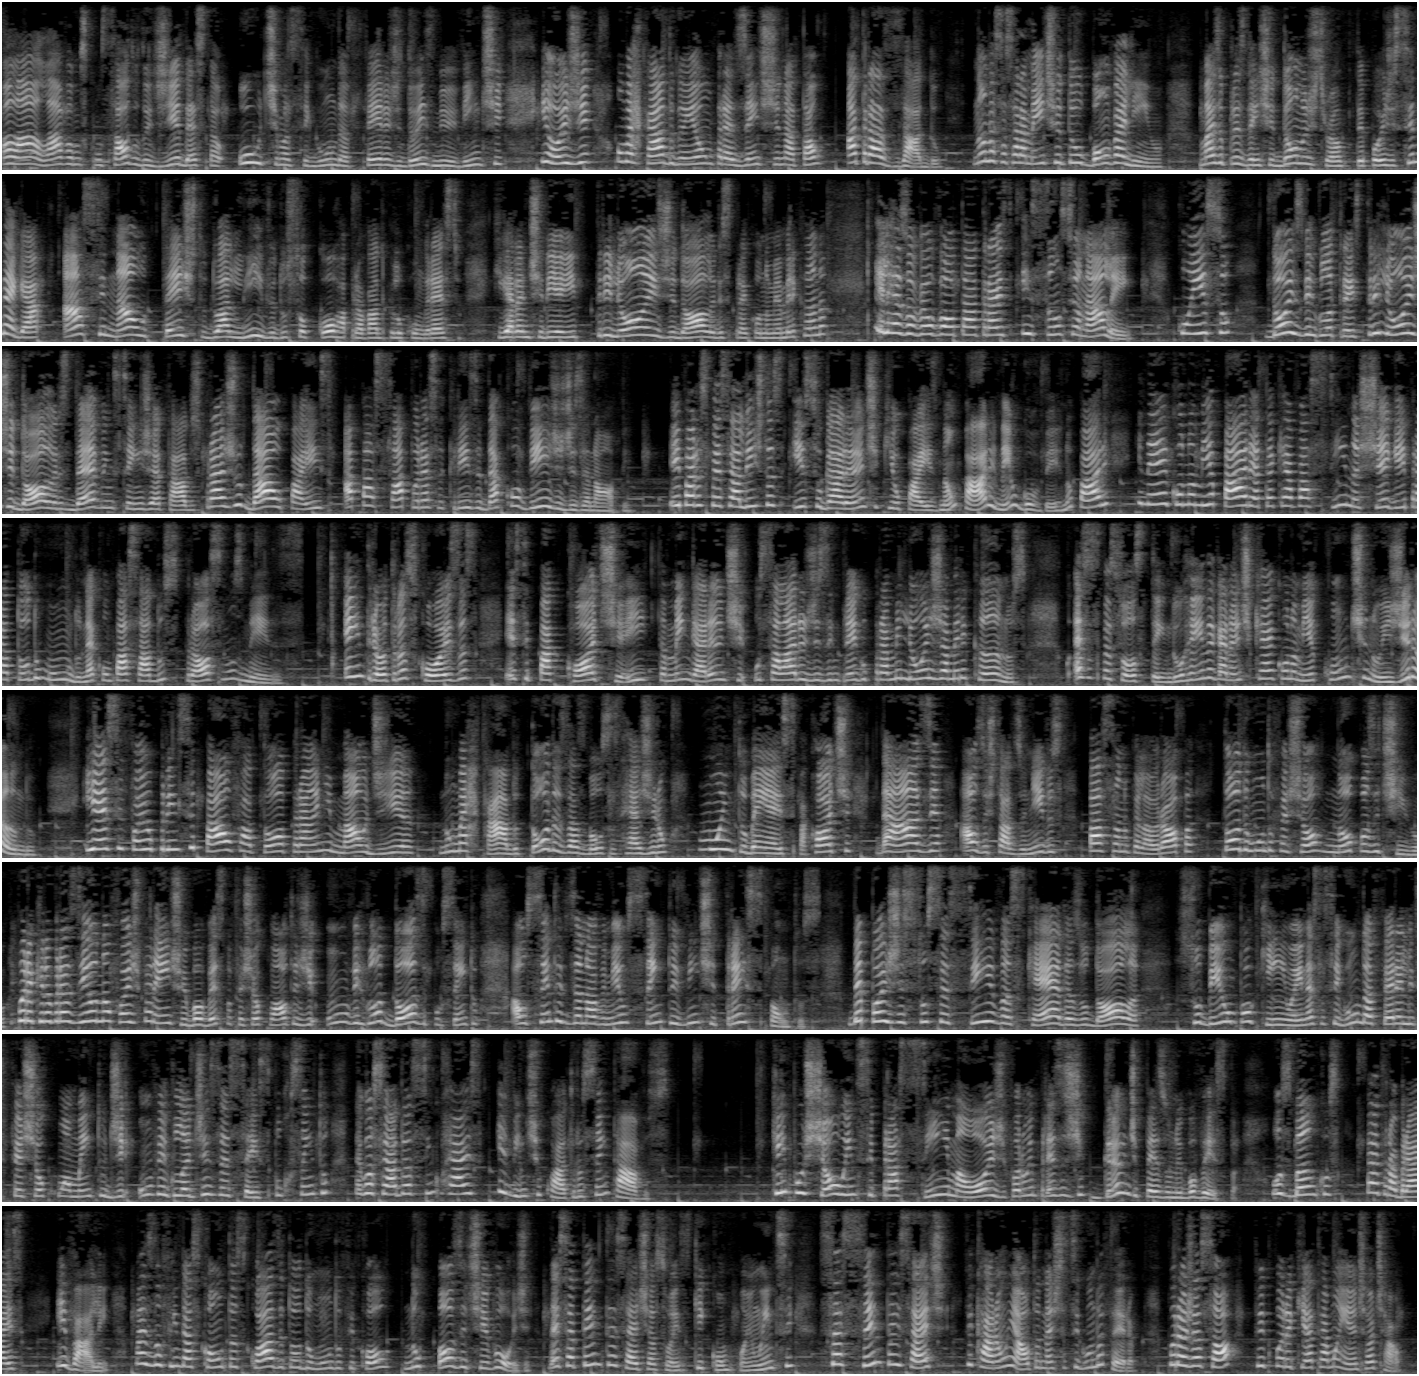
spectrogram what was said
Olá, olá, vamos com o saldo do dia desta última segunda-feira de 2020 e hoje o mercado ganhou um presente de Natal atrasado. Não necessariamente do bom velhinho, mas o presidente Donald Trump, depois de se negar a assinar o texto do alívio do socorro aprovado pelo Congresso, que garantiria aí trilhões de dólares para a economia americana, ele resolveu voltar atrás e sancionar a lei. Com isso, 2,3 trilhões de dólares devem ser injetados para ajudar o país a passar por essa crise da Covid-19. E para os especialistas, isso garante que o país não pare, nem o governo pare e nem a economia pare até que a vacina chegue para todo mundo, né, com o passar dos próximos meses. Entre outras coisas, esse pacote aí também garante o salário de desemprego para milhões de americanos. Essas pessoas tendo renda garante que a economia continue girando. E esse foi o principal fator para animar o dia no mercado. Todas as bolsas reagiram muito bem a esse pacote, da Ásia aos Estados Unidos, passando pela Europa, todo mundo fechou no positivo. Por aqui no Brasil não foi diferente. O Ibovespa fechou com alta de 1,12% aos 119.123 pontos. Depois de sucessivas quedas, o dólar subiu um pouquinho. Aí nessa segunda-feira ele fechou com um aumento de 1,16%, negociado a R$ 5,24. Quem puxou o índice para cima hoje foram empresas de grande peso no Ibovespa: os bancos, Petrobras e Vale. Mas no fim das contas, quase todo mundo ficou no positivo hoje. Das 77 ações que compõem o índice, 67 ficaram em alta nesta segunda-feira. Por hoje é só, fico por aqui até amanhã. Tchau, tchau.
